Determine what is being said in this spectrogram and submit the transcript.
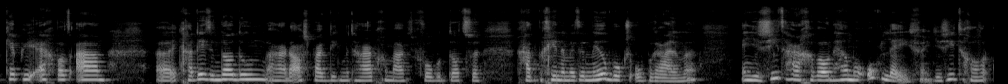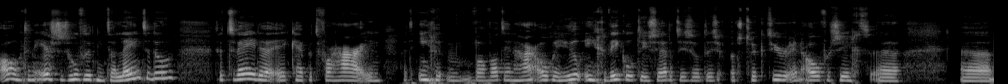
ik heb hier echt wat aan. Uh, ik ga dit en dat doen. De afspraak die ik met haar heb gemaakt, bijvoorbeeld dat ze gaat beginnen met een mailbox opruimen. En je ziet haar gewoon helemaal opleven. Je ziet gewoon van, oh, ten eerste, ze hoeft het niet alleen te doen. Ten tweede, ik heb het voor haar in het wat in haar ogen heel ingewikkeld is. Hè, dat is, dat is structuur en overzicht uh, uh,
